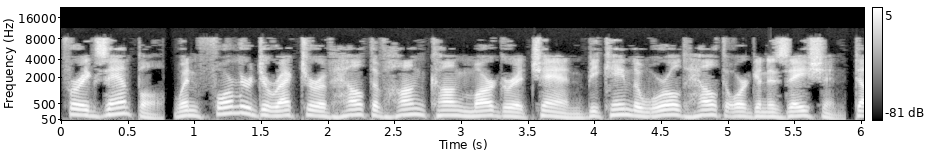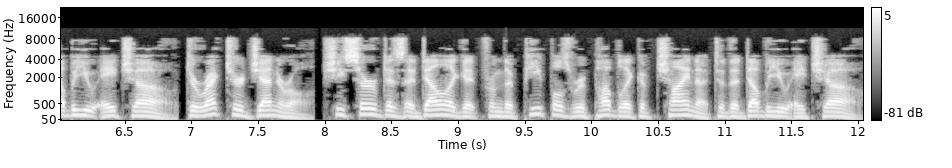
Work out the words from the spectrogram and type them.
For example, when former Director of Health of Hong Kong Margaret Chan became the World Health Organization WHO Director General, she served as a delegate from the People's Republic of China to the WHO.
